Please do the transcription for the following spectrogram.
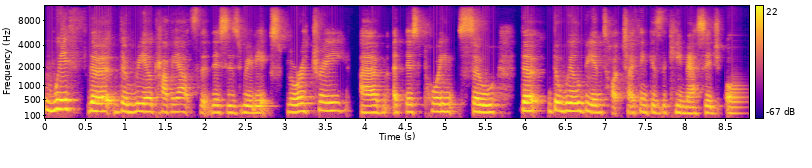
with the, the real caveats that this is really exploratory um, at this point. So the, the will be in touch, I think is the key message of,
